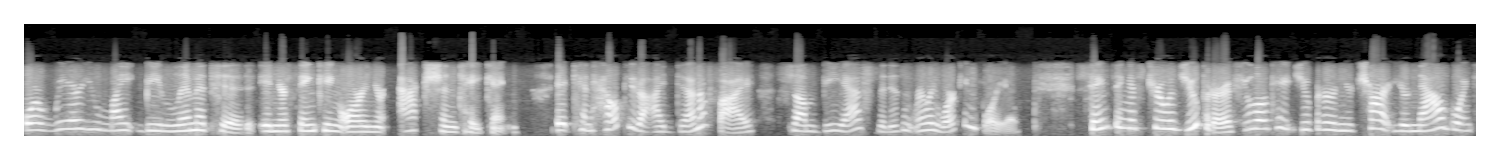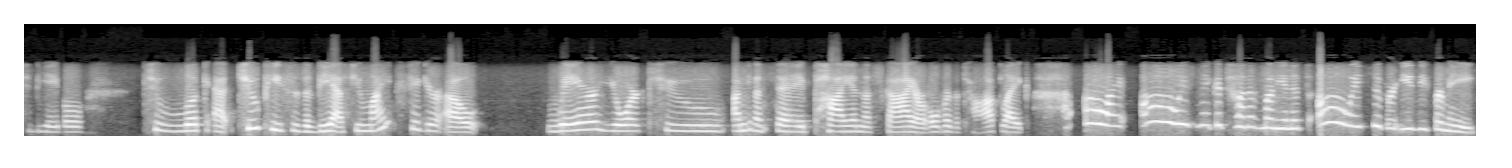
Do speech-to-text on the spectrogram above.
or where you might be limited in your thinking or in your action taking. It can help you to identify some BS that isn't really working for you. Same thing is true with Jupiter. If you locate Jupiter in your chart, you're now going to be able to look at two pieces of BS. You might figure out where you're too i'm going to say pie in the sky or over the top like oh i always make a ton of money and it's always super easy for me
